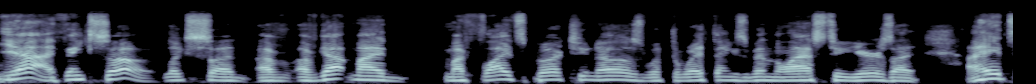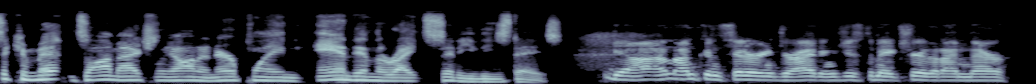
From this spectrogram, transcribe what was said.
Yeah i think so. Looks uh, i've i've got my my flights booked. Who knows with the way things have been the last two years. I i hate to commit until i'm actually on an airplane and in the right city these days. Yeah i'm, I'm considering driving just to make sure that i'm there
